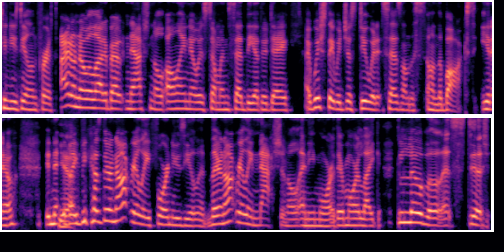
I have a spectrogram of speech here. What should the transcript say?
to New Zealand first. I don't know a lot about national. All I know is someone said the other day, I wish they would just do what it says on the on the box, you know? Yeah. Like because they're not really for New Zealand. They're not really national anymore. They're more like globalist.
